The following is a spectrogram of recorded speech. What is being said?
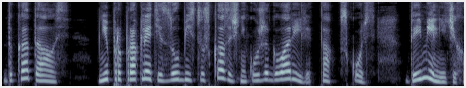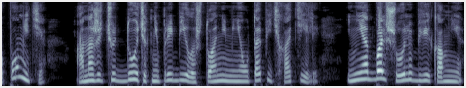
Догадалась. Мне про проклятие из-за убийства сказочника уже говорили, так, вскользь. Да и Мельничиха, помните? Она же чуть дочек не прибила, что они меня утопить хотели. И не от большой любви ко мне,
